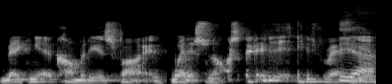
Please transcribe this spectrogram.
making it a comedy is fine when it's not. it's rarely yeah.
